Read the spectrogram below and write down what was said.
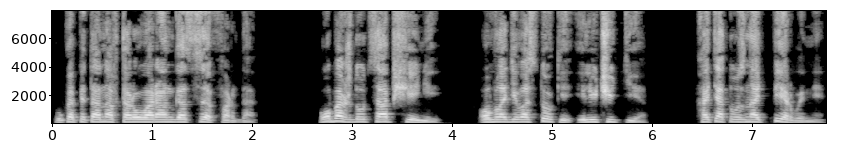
у капитана второго ранга Сеффорда. Оба ждут сообщений о Владивостоке или Чите. Хотят узнать первыми.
